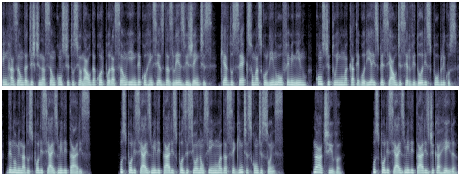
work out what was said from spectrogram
em razão da destinação constitucional da corporação e em decorrências das leis vigentes, quer do sexo masculino ou feminino, constituem uma categoria especial de servidores públicos, denominados policiais militares. Os policiais militares posicionam-se em uma das seguintes condições: na ativa, os policiais militares de carreira,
